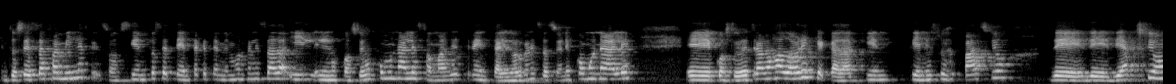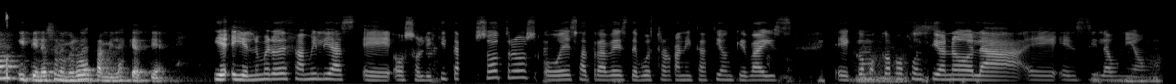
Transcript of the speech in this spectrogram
Entonces, esas familias, que son 170 que tenemos organizadas, y en los consejos comunales son más de 32 organizaciones comunales, consejos de trabajadores, que cada quien tiene su espacio de, de, de acción y tiene su número de familias que atiende. ¿Y, el número de familias eh, os solicita a vosotros o es a través de vuestra organización que vais? Eh, ¿cómo, ¿cómo, funcionó la, eh, en sí la unión?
